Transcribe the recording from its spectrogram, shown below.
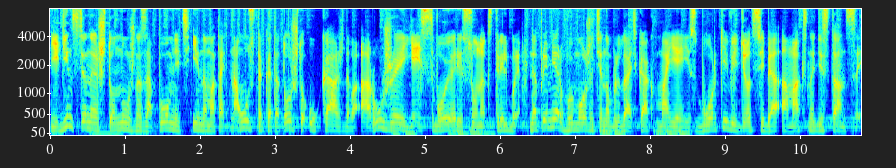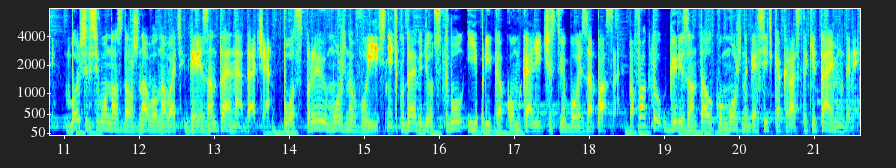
Единственное, что нужно запомнить и намотать на ус, так это то, что у каждого оружия есть свой рисунок стрельбы. Например, вы можете наблюдать, как в моей сборке ведет себя Амакс на дистанции. Больше всего нас должна волновать горизонтальная отдача. По спрею спрею можно выяснить, куда ведет ствол и при каком количестве боезапаса. По факту, горизонталку можно гасить как раз таки таймингами.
